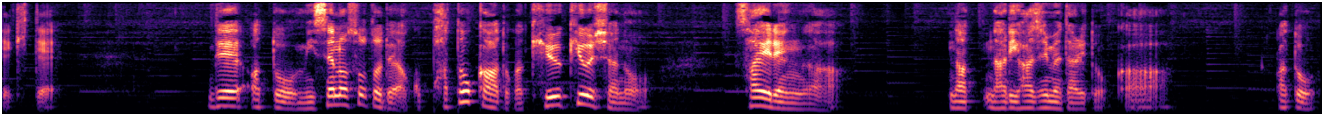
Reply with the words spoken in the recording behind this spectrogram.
てきて、で、あと店の外ではこうパトカーとか救急車のサイレンがな、鳴り始めたりとか、あと、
